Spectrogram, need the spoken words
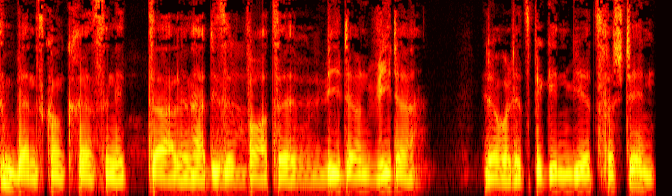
Ben's Kongress in Italien hat diese Worte wieder und wieder wiederholt. Jetzt beginnen wir zu verstehen,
